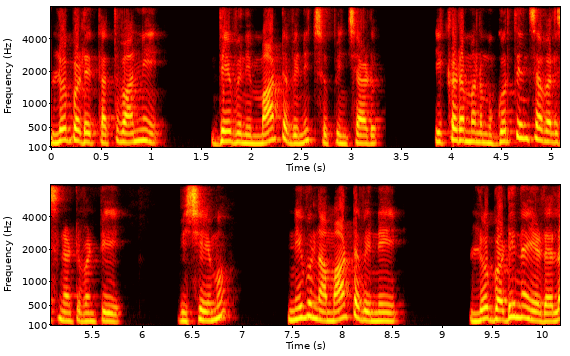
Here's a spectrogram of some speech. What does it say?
లోబడే తత్వాన్ని దేవుని మాట విని చూపించాడు. ఇక్కడ మనము గుర్తించవలసినటువంటి విషయము నీవు నా మాట విని లోబడిన ఎడల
